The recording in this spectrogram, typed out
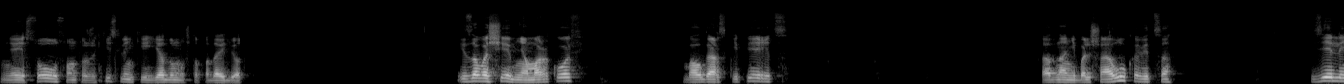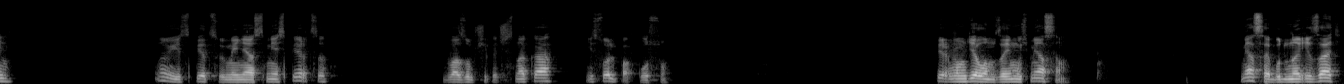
у меня есть соус, он тоже кисленький, я думаю, что подойдет. Из овощей у меня морковь, болгарский перец, одна небольшая луковица, зелень, ну и специи у меня смесь перцев, два зубчика чеснока и соль по вкусу. Первым делом займусь мясом. Мясо я буду нарезать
